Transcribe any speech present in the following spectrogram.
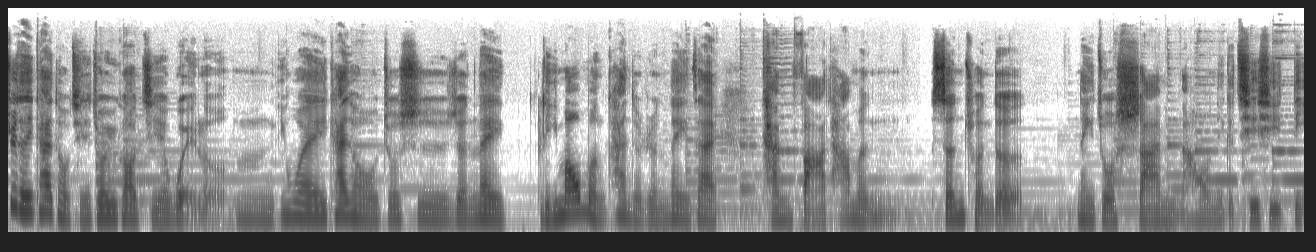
剧的一开头其实就预告结尾了，嗯，因为一开头就是人类狸猫们看着人类在砍伐他们生存的那座山，然后那个栖息地。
